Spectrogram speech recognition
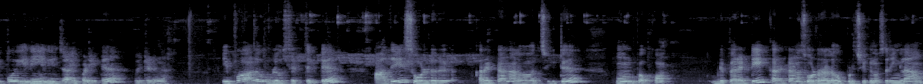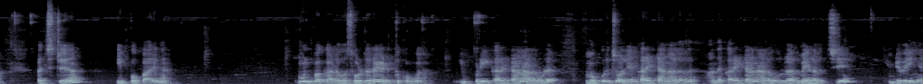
இப்போது இதையும் இதையும் ஜாயின் பண்ணிவிட்டு விட்டுடுங்க. இப்போது அளவு ப்ளவுஸ் எடுத்துக்கிட்டு அதே ஷோல்டரு கரெக்டான அளவாக வச்சுக்கிட்டு முன்பக்கம் இப்படி பிரட்டி கரெக்டான சொல்கிற அளவு பிடிச்சிக்கணும் சரிங்களா? வச்சுட்டு இப்போ பாருங்கள் முன்பக்க அளவு ஷோல்டரை எடுத்துக்கோங்க. இப்படி கரெக்டான அளவில் நம்ம குறிச்சோம் இல்லையா? கரெக்டான அளவு. அந்த கரெக்டான அளவில் மேலே வச்சு இப்படி வைங்க.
